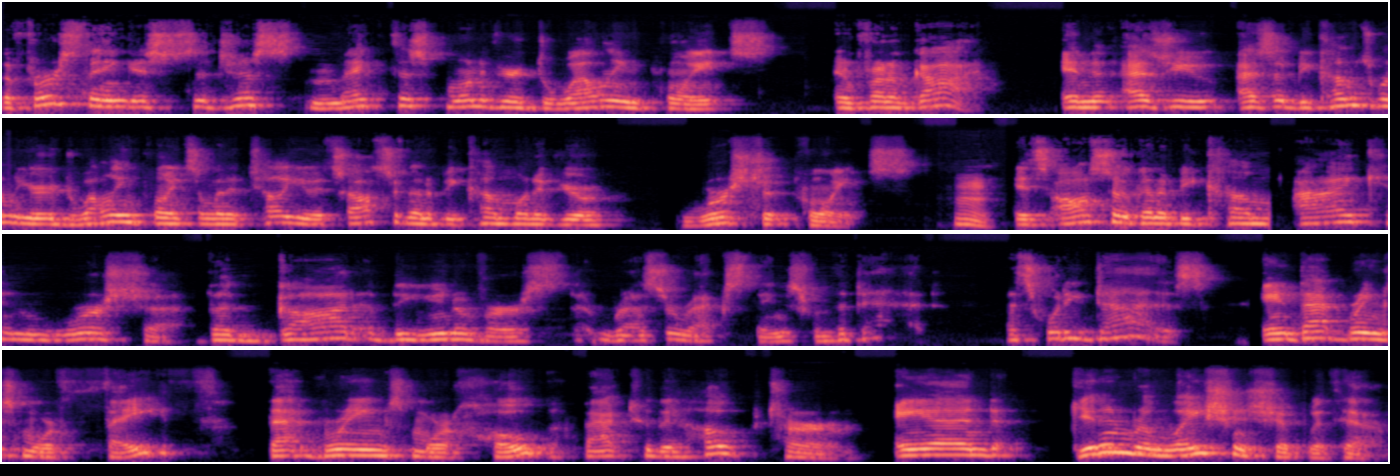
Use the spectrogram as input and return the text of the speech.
the first thing is to just make this one of your dwelling points in front of God and as you as it becomes one of your dwelling points i'm going to tell you it's also going to become one of your worship points. Hmm. it's also going to become i can worship the god of the universe that resurrects things from the dead. That's what he does. And that brings more faith. That brings more hope back to the hope term. And get in relationship with him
